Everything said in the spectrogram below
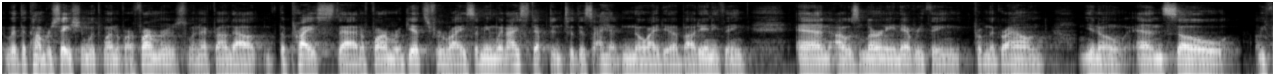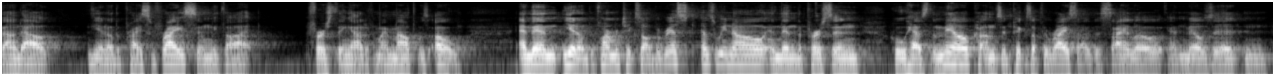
with a conversation with one of our farmers when I found out the price that a farmer gets for rice. I mean, when I stepped into this, I had no idea about anything. And I was learning everything from the ground, you know. And so we found out, you know, the price of rice, and we thought, first thing out of my mouth was, oh. And then, you know, the farmer takes all the risk, as we know, and then the person who has the mill comes and picks up the rice out of the silo and mills it and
